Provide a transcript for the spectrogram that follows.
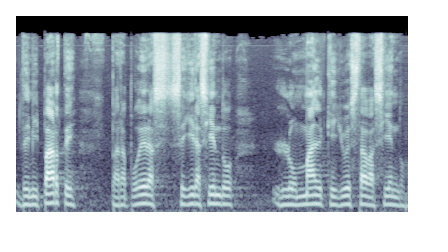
de mi parte para poder seguir haciendo lo mal que yo estaba haciendo.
